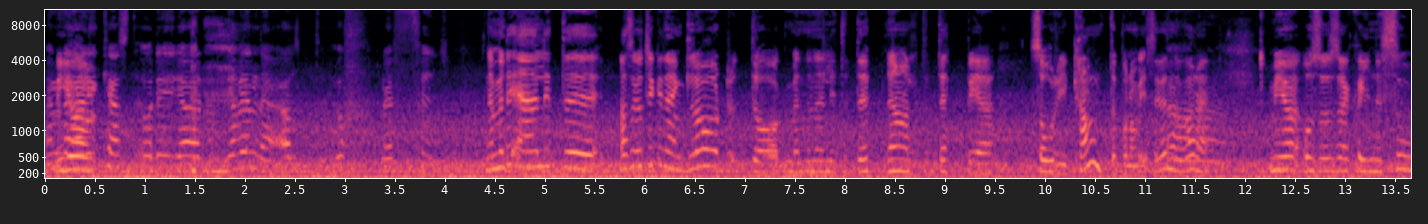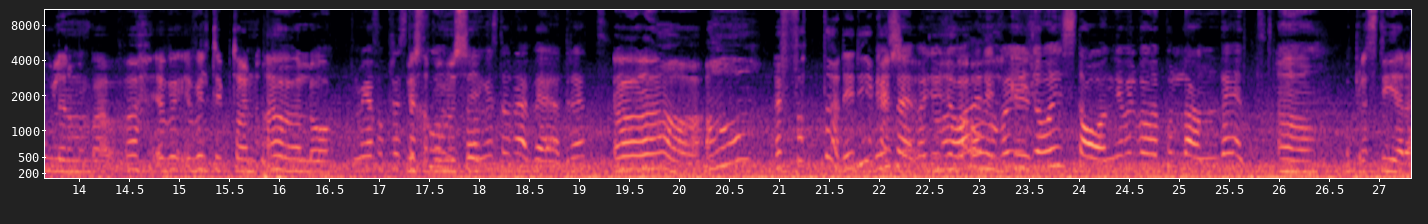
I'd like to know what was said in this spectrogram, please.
Men Men jag- kast och det gör, jag vet inte, allt, usch, nej fy. Nej men det är lite, alltså jag tycker det är en glad dag men den är lite depp, den har lite deppiga sorgkanter på något vis. Jag vet inte vad det är. Men jag, och så, så här skiner solen och man bara va? Jag vill, jag vill typ ta en öl och Men jag får prestationsångest av det här vädret. Ja, ja, jag fattar. Det är det, Det är kanske. här, vad gör jag, bara, vad gör jag i stan? Jag vill vara på landet Ja, och prestera.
